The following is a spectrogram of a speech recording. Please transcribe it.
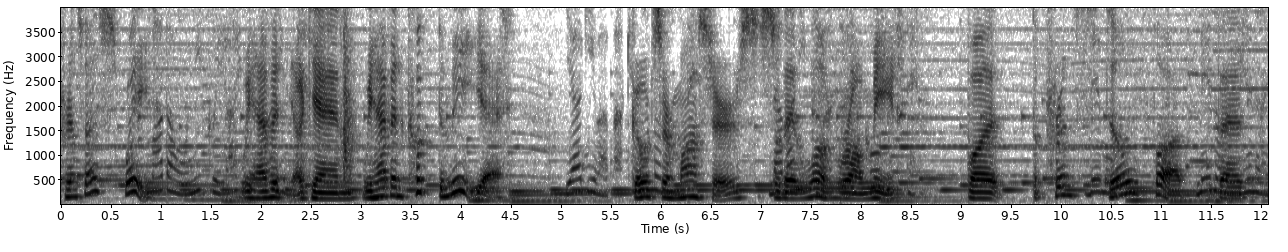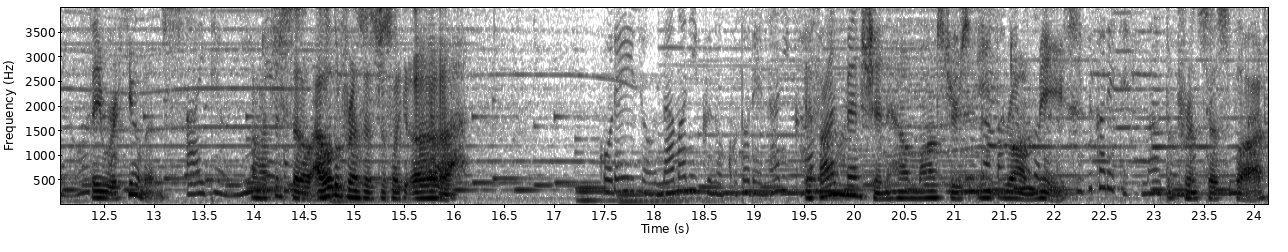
Princess, wait. We haven't, again, we haven't cooked the meat yet. Goats are monsters, so they love raw meat, but the prince still thought that they were humans. Uh, just settle. I love the princess just like, ugh. If I mention how monsters eat raw meat, the princess thought,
